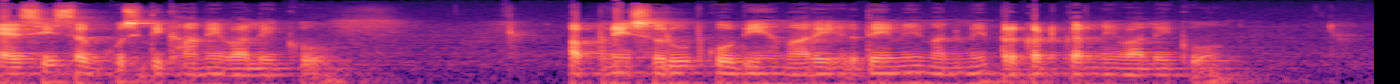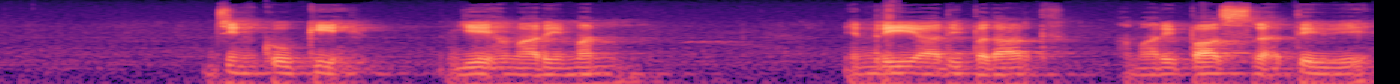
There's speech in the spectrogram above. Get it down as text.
ऐसे सब कुछ दिखाने वाले को, अपने स्वरूप को भी हमारे हृदय में, मन में प्रकट करने वाले को, जिनको कि ये हमारे मन इंद्रिय आदि पदार्थ हमारे पास रहते हुए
